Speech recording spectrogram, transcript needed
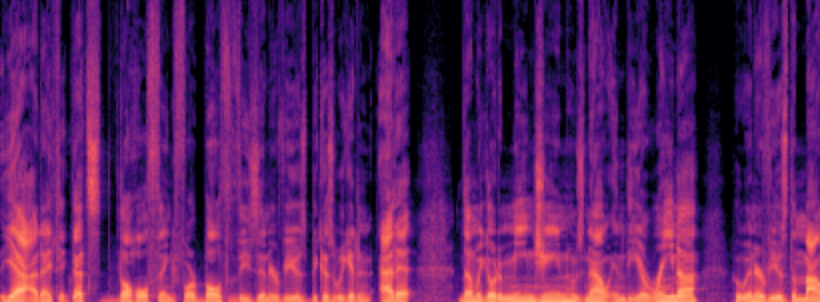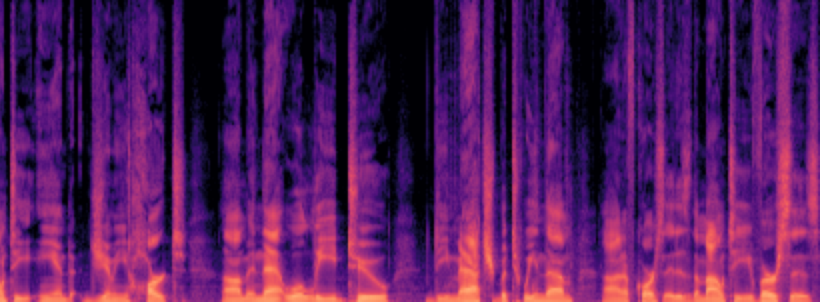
Yeah, and I think that's the whole thing for both of these interviews because we get an edit, then we go to Mean Gene, who's now in the arena, who interviews the Mountie and Jimmy Hart, um, and that will lead to the match between them. Uh, and of course, it is the Mountie versus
